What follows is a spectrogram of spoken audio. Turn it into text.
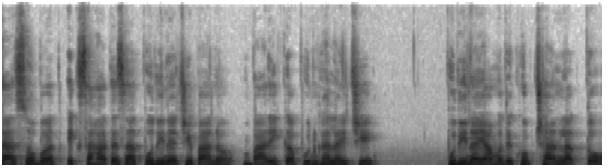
त्याचसोबत एक सहा ते सात पुदिन्याची पानं बारीक कापून घालायची. पुदिना यामध्ये खूप छान लागतो.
